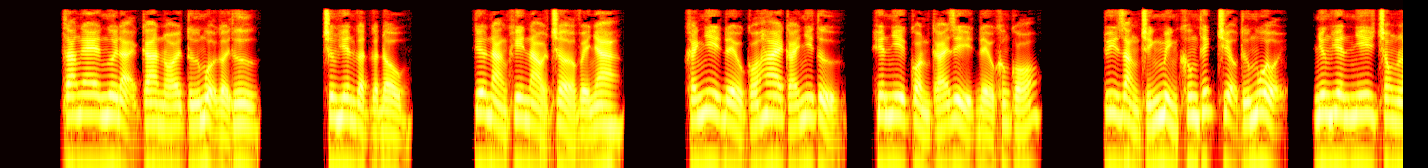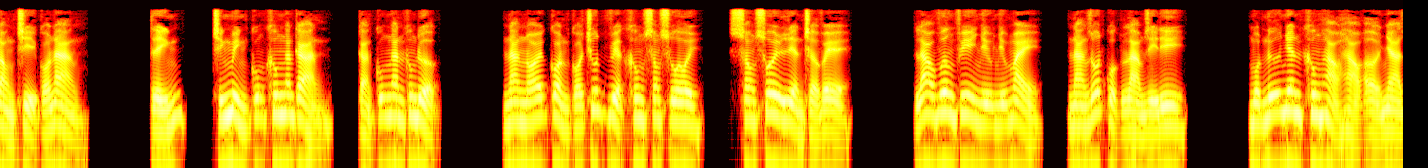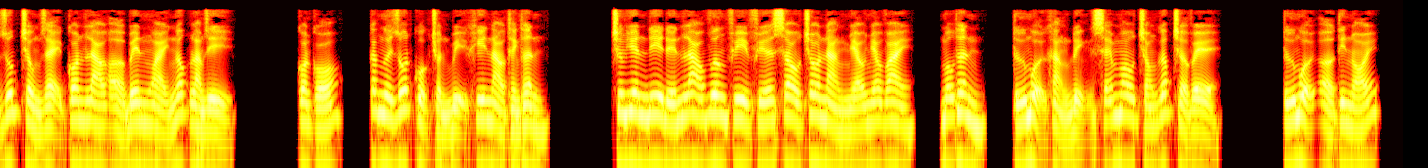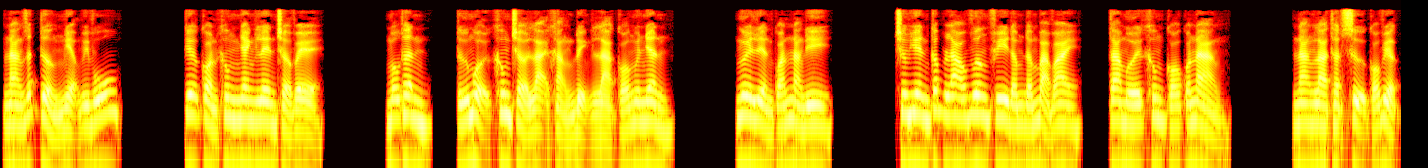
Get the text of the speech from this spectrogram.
Ta nghe ngươi đại ca nói tứ muội gửi thư. Trương Hiên gật gật đầu kia nàng khi nào trở về nha. Khánh Nhi đều có hai cái nhi tử, Hiên Nhi còn cái gì đều không có. Tuy rằng chính mình không thích triệu tứ muội, nhưng Hiên Nhi trong lòng chỉ có nàng. Tính, chính mình cũng không ngăn cản, cản cũng ngăn không được. Nàng nói còn có chút việc không xong xuôi, xong xuôi liền trở về. Lão Vương Phi nhíu nhíu mày, nàng rốt cuộc làm gì đi. Một nữ nhân không hảo hảo ở nhà giúp chồng dạy con lao ở bên ngoài ngốc làm gì. Còn có, các ngươi rốt cuộc chuẩn bị khi nào thành thân. Trương Hiên đi đến Lão Vương Phi phía sau cho nàng nhéo nhéo vai, mẫu thân, tứ muội khẳng định sẽ mau chóng gấp trở về. Tứ muội ở tin nói, nàng rất tưởng niệm vi vũ. Kia còn không nhanh lên trở về. Mẫu thân, tứ muội không trở lại khẳng định là có nguyên nhân. Ngươi liền quán nàng đi. Trương Hiên cấp Lão Vương Phi đấm đấm bả vai, ta mới không có quán nàng. Nàng là thật sự có việc.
